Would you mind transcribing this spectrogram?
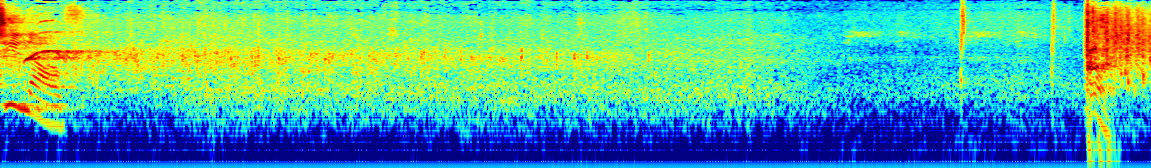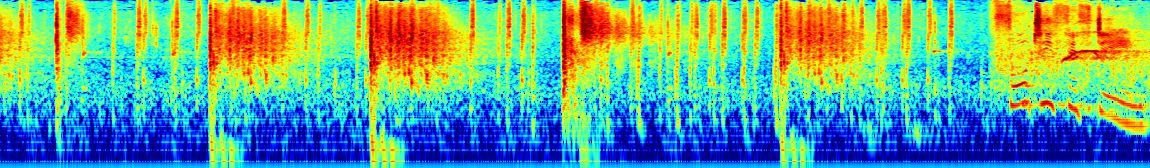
Forty love. Forty fifteen.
